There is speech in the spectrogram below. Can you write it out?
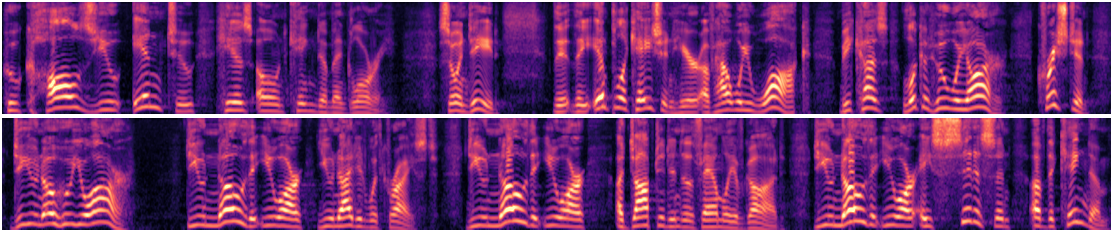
who calls you into his own kingdom and glory. So, indeed, the, the implication here of how we walk, because look at who we are. Christian, do you know who you are? Do you know that you are united with Christ? Do you know that you are adopted into the family of God? Do you know that you are a citizen of the kingdom?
